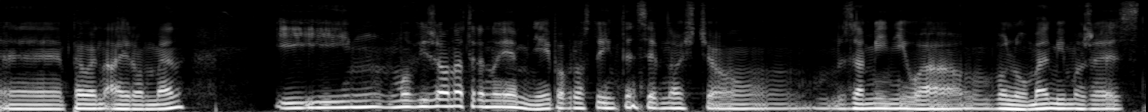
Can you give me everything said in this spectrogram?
e, pełen Ironman, i mówi, że ona trenuje mniej, po prostu intensywnością zamieniła wolumen, mimo że jest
